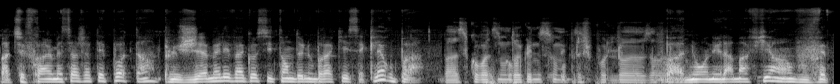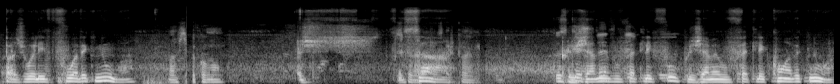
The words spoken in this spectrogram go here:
Bah, tu feras un message à tes potes, hein. Plus jamais les vagos ils tentent de nous braquer, c'est clair ou pas? Bah, c'est quoi votre nom d'organisation en plus pour les Bah, nous, on est la mafia, hein. Vous faites pas jouer les fous avec nous, hein. Mafia comment? C'est ça. quand même. Tout ce Plus jamais vous faites les fous, plus jamais vous faites les cons avec nous. hein.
